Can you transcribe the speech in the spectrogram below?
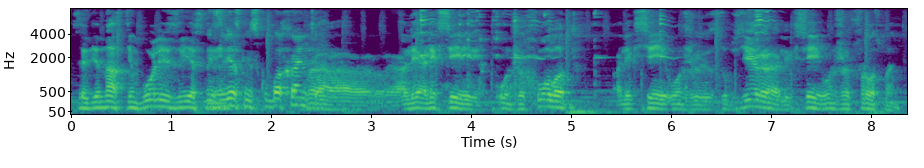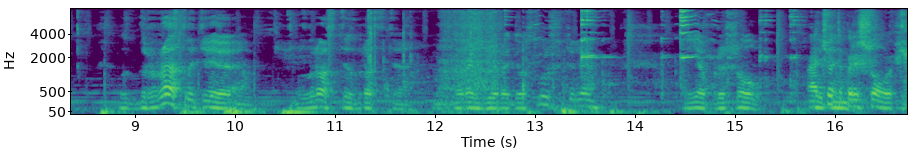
Среди нас тем более известный. Известный с Кубаханти. Да, Алексей, он же Холод. Алексей, он же Зубзера. Алексей, он же Фростман. Здравствуйте, здравствуйте, здравствуйте, дорогие радиослушатели. Я пришел. А что ты пришел вообще?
